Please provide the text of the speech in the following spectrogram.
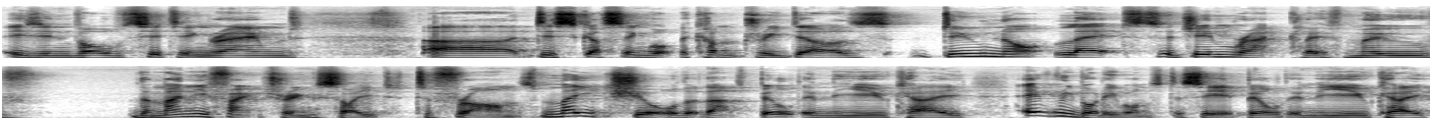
is involved sitting around uh, discussing what the country does, do not let Sir Jim Ratcliffe move the manufacturing site to France. Make sure that that's built in the UK. Everybody wants to see it built in the UK.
